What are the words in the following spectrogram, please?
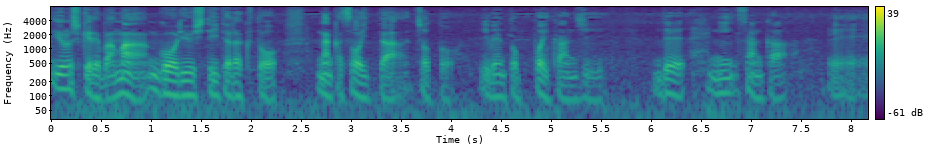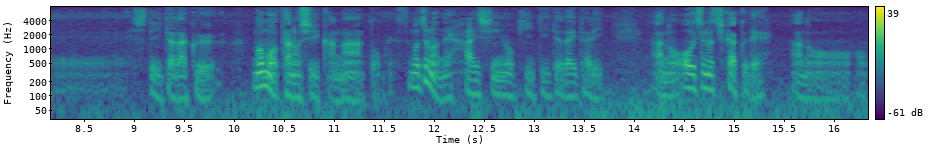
よろしければ、まあ、合流していただくと、なんかそういったちょっとイベントっぽい感じでに参加、えー、していただくのも楽しいかなと思います。もちろんね配信を聞いていただいたりあのお家の近くであの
